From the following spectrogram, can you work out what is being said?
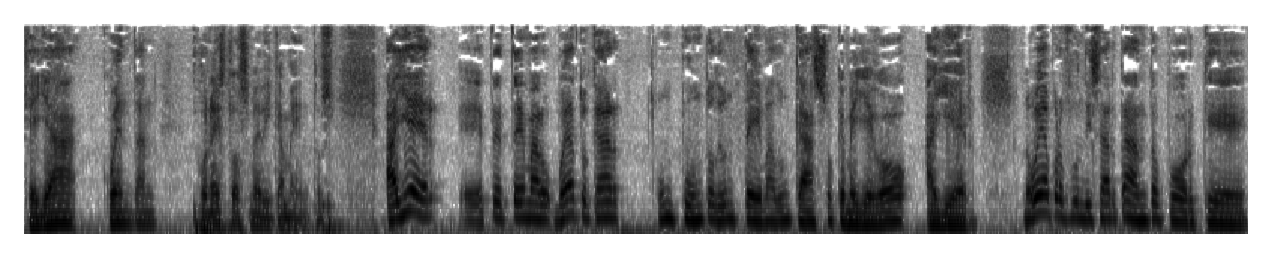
que ya cuentan con estos medicamentos. Ayer, este tema, lo, voy a tocar un punto de un tema, de un caso que me llegó ayer. No voy a profundizar tanto porque,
